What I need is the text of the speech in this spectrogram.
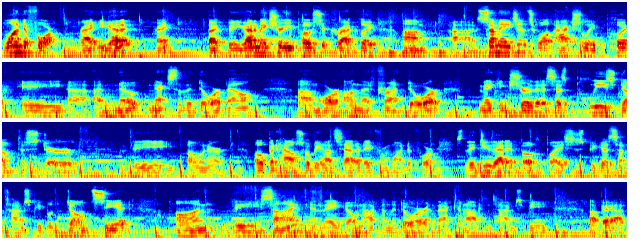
one to four, right? You got it, right? But, but you got to make sure you post it correctly. Um, uh, some agents will actually put a, uh, a note next to the doorbell um, or on the front door, making sure that it says, please don't disturb the owner. Open house will be on Saturday from 1 to 4. So they do that at both places because sometimes people don't see it on the sign and they go knock on the door, and that can oftentimes be a bad.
